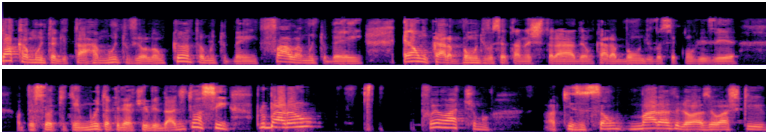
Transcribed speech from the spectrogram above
toca muito a guitarra, muito violão, canta muito bem, fala muito bem, é um cara bom de você estar na estrada, é um cara bom de você conviver, uma pessoa que tem muita criatividade. Então, assim, para o Barão foi ótimo. Aquisição maravilhosa. Eu acho que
